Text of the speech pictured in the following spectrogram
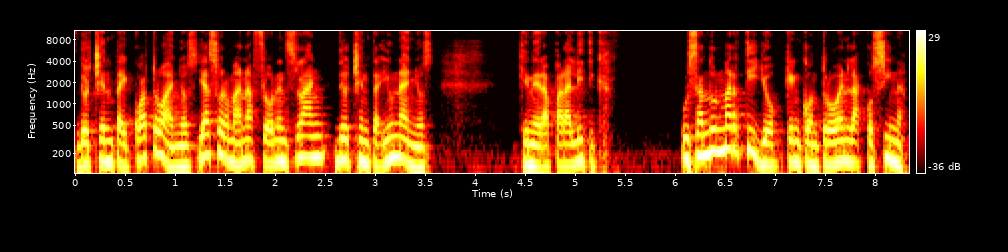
de 84 años, y a su hermana Florence Lang, de 81 años, quien era paralítica, usando un martillo que encontró en la cocina.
